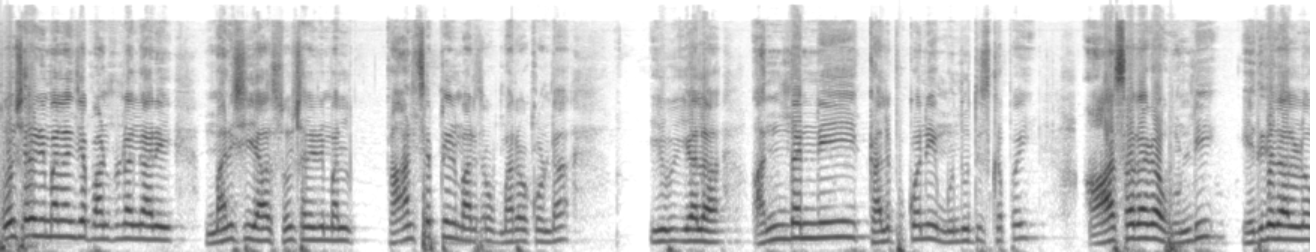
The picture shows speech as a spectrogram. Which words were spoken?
సోషల్ ఎనిమల్ అని చెప్పి అంటున్నాం కానీ మనిషి ఆ సోషల్ ఎనిమల్ కాన్సెప్ట్ని మరచ మరవకుండా ఇలా అందరినీ కలుపుకొని ముందుకు తీసుకుపోయి ఆసరాగా ఉండి ఎదుగుదలలో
